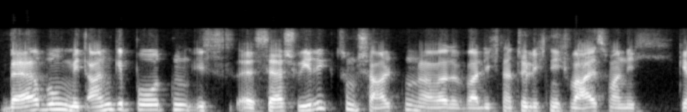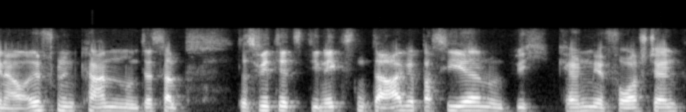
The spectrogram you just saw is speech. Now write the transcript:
Werbung mit Angeboten ist äh, sehr schwierig zum Schalten, aber, weil ich natürlich nicht weiß, wann ich genau öffnen kann und deshalb, das wird jetzt die nächsten Tage passieren und ich kann mir vorstellen,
